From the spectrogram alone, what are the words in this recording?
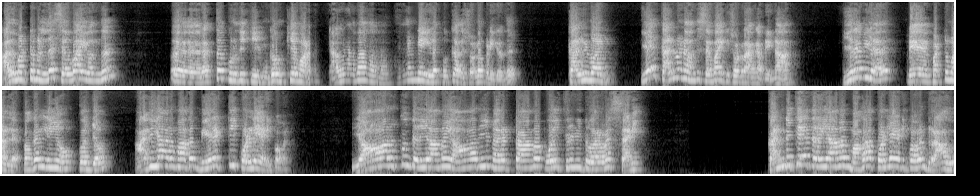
அது மட்டும் இல்ல செவ்வாய் வந்து ரத்த குருதிக்கு மிக முக்கியமானது. அதனாலதான் ஆண்மை இழப்புக்கு அது சொல்லப்படுகிறது. கல்வன். ஏன் கல்வனை வந்து செவ்வாய்க்கு சொல்றாங்க அப்படின்னா இரவில மட்டுமல்ல பகல்லையும் கொஞ்சம் அதிகாரமாக மிரட்டி கொள்ளையடிப்பவன் யாருக்கும் தெரியாம யாரையும் மிரட்டாம போய் திருடிட்டு வரவன் சனி. கண்ணுக்கே தெரியாம மகா கொள்ளையடிப்பவன் ராகு.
